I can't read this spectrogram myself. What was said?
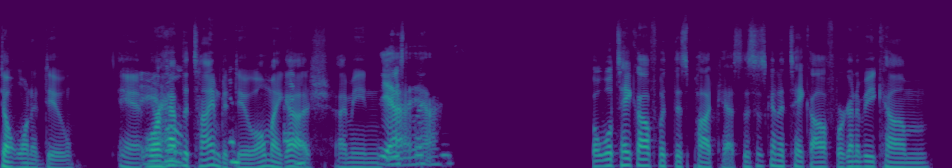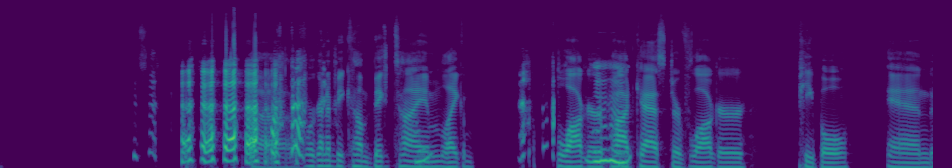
don't want to do. And or have the time to do. Oh my gosh. I mean, Yeah, yeah. But we'll take off with this podcast. This is going to take off. We're going to become uh, we're gonna become big time like blogger, Mhm. podcaster, vlogger people, and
